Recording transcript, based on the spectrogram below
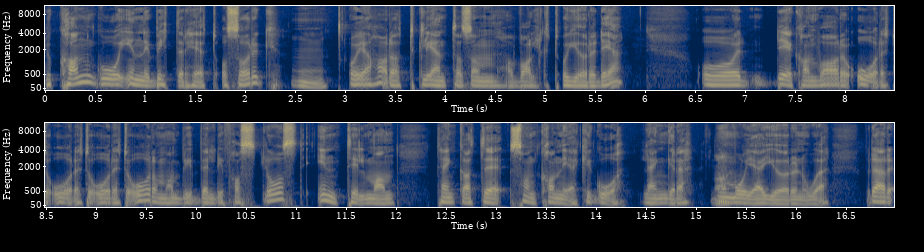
Du kan gå inn i bitterhet og sorg. Og jeg har hatt klienter som har valgt å gjøre det. Og det kan vare år etter år etter år etter år, og man blir veldig fastlåst inntil man tenker at eh, sånn kan jeg ikke gå lenger. Nå må jeg gjøre noe. For det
